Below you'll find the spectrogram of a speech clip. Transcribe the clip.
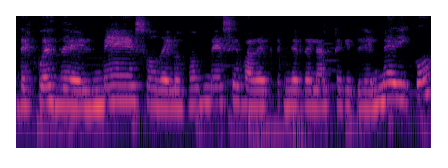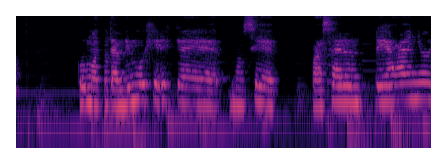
después del mes o de los dos meses, va a depender del alta que te dé el médico, como también mujeres que, no sé, pasaron tres años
